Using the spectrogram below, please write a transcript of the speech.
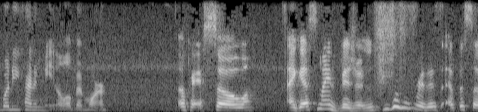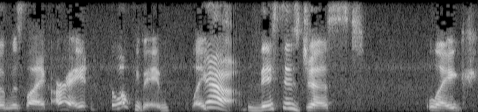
what do you kind of mean a little bit more? Okay, so I guess my vision for this episode was like, all right, the wealthy babe. Like, yeah. this is just like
